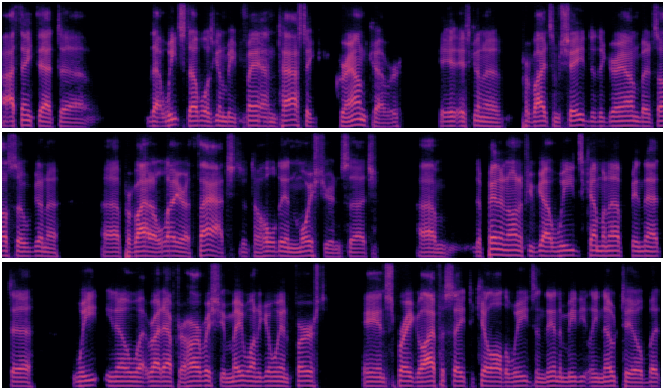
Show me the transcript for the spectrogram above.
I think that uh, that wheat stubble is going to be fantastic ground cover. It, it's going to provide some shade to the ground, but it's also going to uh, provide a layer of thatch to, to, hold in moisture and such. Um, depending on if you've got weeds coming up in that uh, wheat, you know, right after harvest, you may want to go in first and spray glyphosate to kill all the weeds and then immediately no till. But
